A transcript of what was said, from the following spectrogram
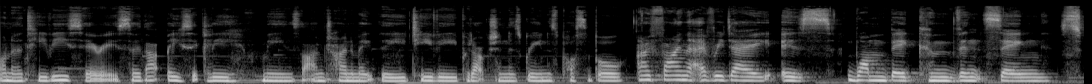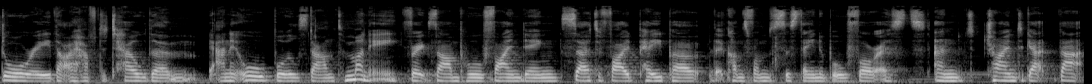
on a TV series, so that basically means that I'm trying to make the TV production as green as possible. I find that every day is one big convincing story that I have to tell them, and it all boils down to money. For example, finding certified paper that comes from sustainable forests and trying to get that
